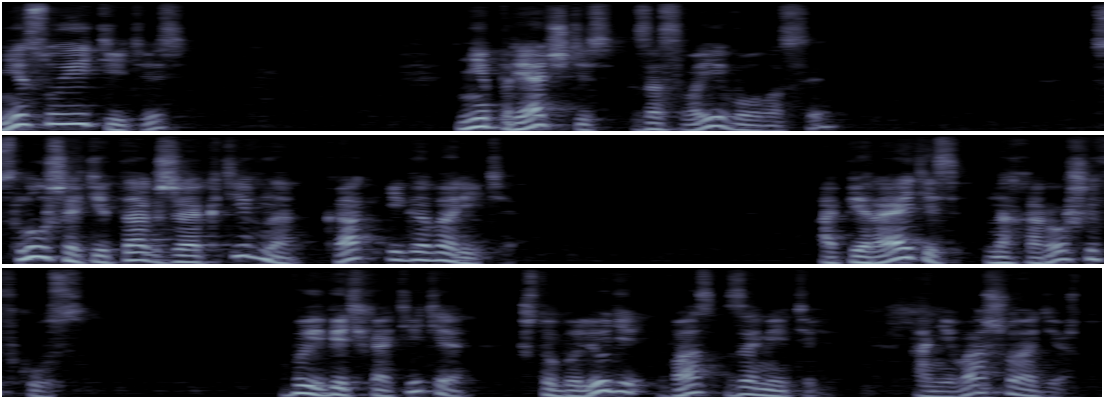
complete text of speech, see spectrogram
Не суетитесь, не прячьтесь за свои волосы. Слушайте так же активно, как и говорите. Опирайтесь на хороший вкус. Вы ведь хотите, чтобы люди вас заметили, а не вашу одежду.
